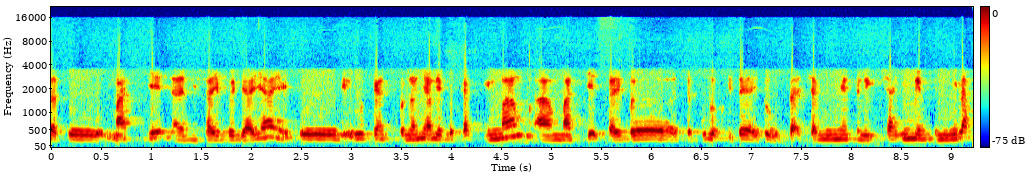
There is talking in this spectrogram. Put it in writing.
satu masjid uh, di Cyberjaya iaitu diuruskan sepenuhnya oleh bekas imam uh, Masjid Cyber 10 kita iaitu Ustaz Syahimim Syahimim sendiri lah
